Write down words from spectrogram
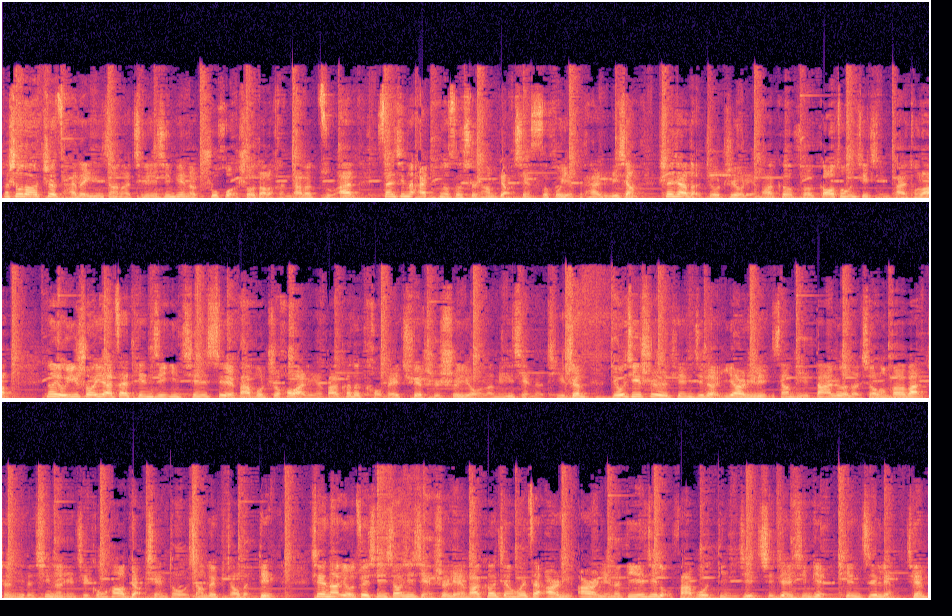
那受到制裁的影响呢，麒麟芯片的出货受到了很大的阻碍，三星的 Exynos 市场表现似乎也不太理想，剩下的就只有联发科和高通进行 battle 了。那有一说一啊，在天玑一千系列发布之后啊，联发科的口碑确实是有了明显的提升，尤其是天玑的一二零零，相比大热的骁龙八八八，整体的性能以及功耗表现都相对比较稳定。现在呢，有最新消息显示，联发科将会在二零二二年的第一季度发布顶级旗舰芯片天玑两千，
